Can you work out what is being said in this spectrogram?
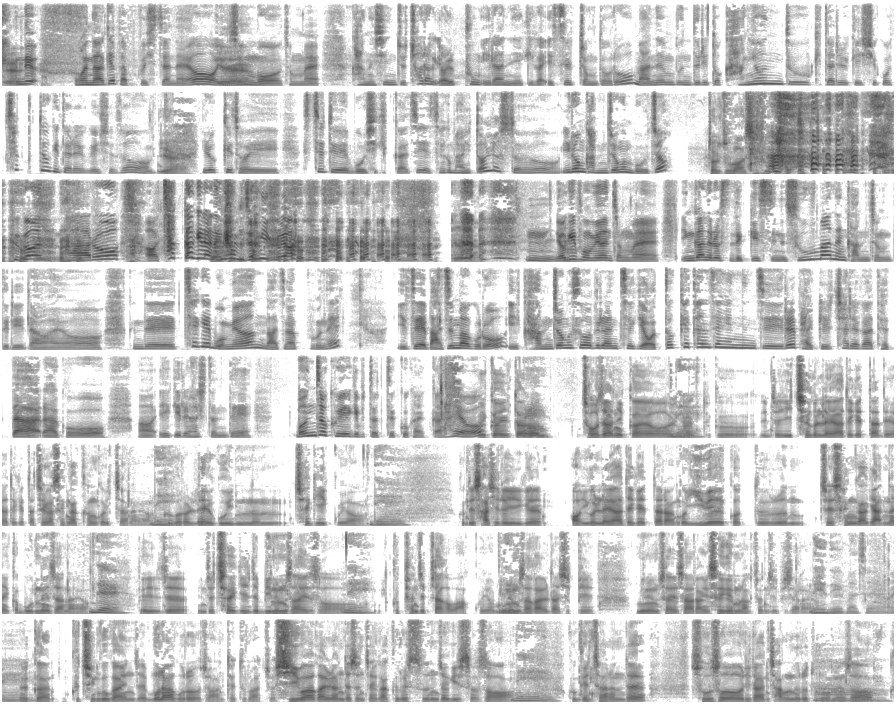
예. 근데 워낙에 바쁘시잖아요. 예. 요즘 뭐 정말 강신주 철학 열풍이라는 얘기가 있을 정도로 많은 분들이 또 강연도 기다리고 계시고 책도 기다리고 계셔서 예. 이렇게 저희 스튜디오에 모시기까지 제가 많이 떨렸어요. 이런 감정은 뭐죠? 절 좋아하시는 거예요. 그건 바로 어, 착각이라는 감정이고요. 예. 음, 여기 음. 보면 정말 인간으로서 느낄 수 있는 수많은 감정들이 나와요. 근데 책에 보면 마지막 부분에 이제 마지막으로 이 감정 수업이라는 책이 어떻게 탄생했는지를 밝힐 차례가 됐다라고 어, 얘기를 하시던데 먼저 그 얘기부터 듣고 갈까 해요. 그러니까 일단은 네. 저자니까요. 네. 그러니까 그 이제 이 책을 내야 되겠다, 내야 되겠다. 제가 생각한 거 있잖아요. 네. 그거를 내고 있는 책이 있고요. 네. 근데 사실은 이게 어 이걸 내야 되겠다라는 거 이외의 것들은 제 생각이 안 나니까 못 내잖아요. 네. 그 이제 이제 책이 이제 민음사에서 네. 그 편집자가 왔고요. 네. 민음사가 알다시피 민음사의 사랑이 세계문학 전집이잖아요. 네, 네, 맞아요. 예. 그러니까 그 친구가 이제 문학으로 저한테 들어왔죠. 시와 관련돼서는 제가 글을 쓴 적이 있어서 네. 그건 괜찮은데 소설이란 장르로 들어오면서 아,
